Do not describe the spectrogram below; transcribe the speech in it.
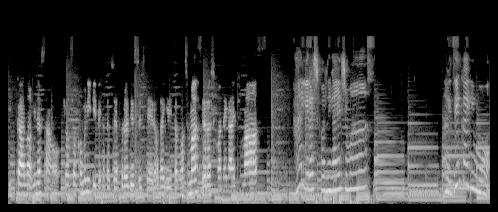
ピッカーの皆さんを競争コミュニティという形でプロデュースしている小田切と申します。よろしくお願いします。はい、よろしくお願いします。はい、前回にも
